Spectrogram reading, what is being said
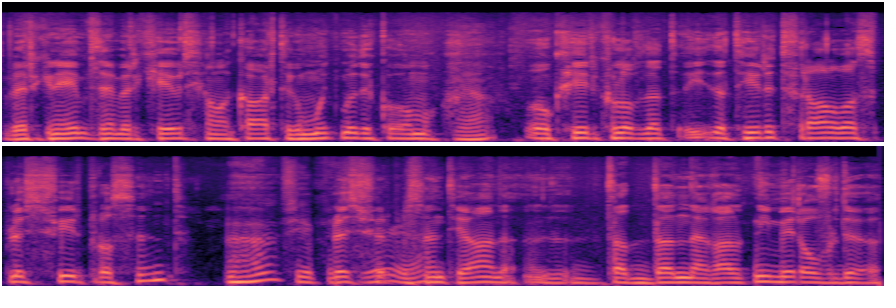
werknemers en werkgevers gaan elkaar tegemoet moeten komen. Ja. Ook hier, ik geloof dat, dat hier het verhaal was plus 4%. Uh -huh, 4 plus 4 procent, ja. ja. Dat, dan, dan gaat het niet meer over de...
